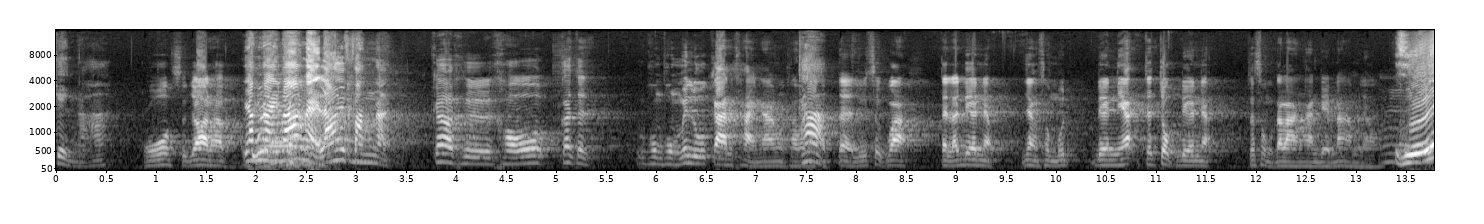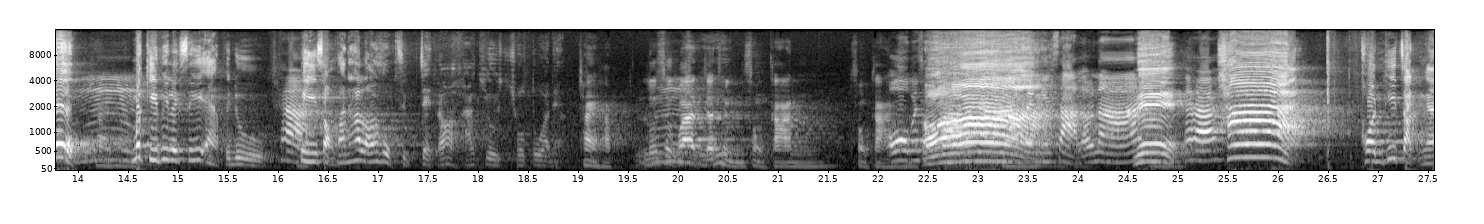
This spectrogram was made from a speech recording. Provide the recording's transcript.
เก่งเหรอะฮะโอ้สุดยอดครับ ยังไงบ้างไหนเล่าให้ฟังหน่อย ก็คือเขาก็จะผมผมไม่รู้การขายงานของเขาค่ะ นะครับแต่รู้สึกว่าแต่ละเดือนเนี่ยอย่างสมมุติเดือนเนี้ยจะจบเดือนเนี่ยจะส่งตารางงานเดือนหน้ามาแล้ว โอ้โหเมื่อกี้พี่เล็กซี่แอบไปดู ค่ะ ปี 2567 แล้วเหรอคะคิวโชว์ตัวเนี่ย ใช่ครับ รู้สึกว่าจะถึงส่งกรารส่งกราร โอ้ไปสงอ่กราานต์เป็นเมษาแล้วนะนี่ นะคะ ถ้า คนที่จัดง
